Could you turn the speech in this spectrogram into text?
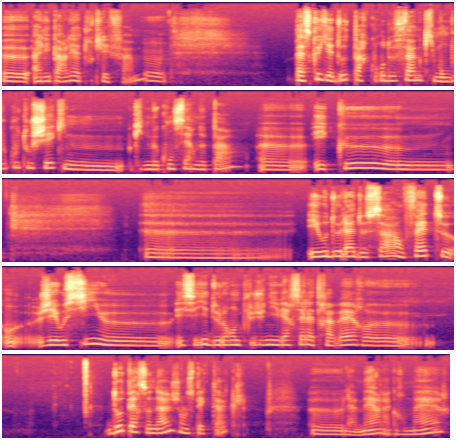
allait parler à toutes les femmes. Mm parce qu'il y a d'autres parcours de femmes qui m'ont beaucoup touchée, qui, ne me concernent pas, euh, et que. Euh, et au-delà de ça, en fait, j'ai aussi euh, essayé de le rendre plus universel à travers d'autres personnages dans le spectacle. la mère, la grand-mère.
